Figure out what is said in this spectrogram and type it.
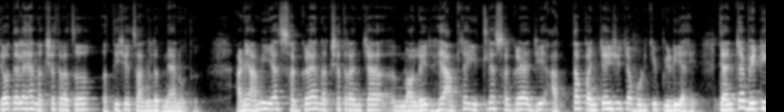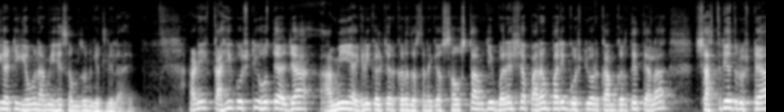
तेव्हा त्याला ह्या नक्षत्राचं अतिशय चांगलं ज्ञान होतं. आणि आम्ही या सगळ्या नक्षत्रांच्या नॉलेज हे आमच्या इथल्या सगळ्या जी आत्ता पंच्याऐंशीच्या पुढची पिढी आहे त्यांच्या भेटीगाठी घेऊन आम्ही हे समजून घेतलेलं आहे. आणि काही गोष्टी होत्या ज्या आम्ही ॲग्रिकल्चर करत असताना किंवा संस्था आमची बऱ्याचशा पारंपरिक गोष्टीवर काम करते त्याला शास्त्रीयदृष्ट्या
